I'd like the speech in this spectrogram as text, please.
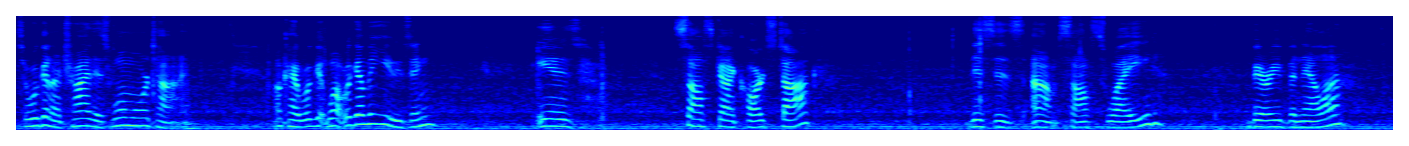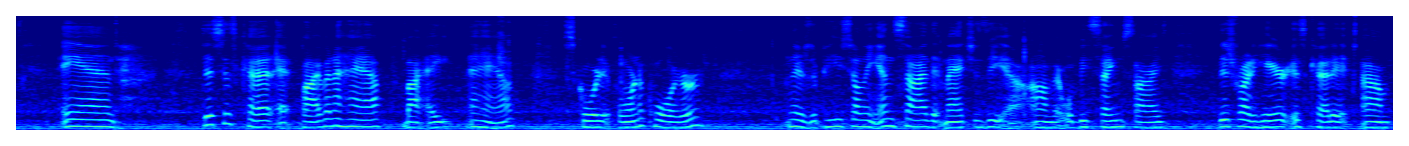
So we're going to try this one more time. Okay, we're what we're going to be using is Soft Sky cardstock. This is um, soft suede, very vanilla and this is cut at five and a half by eight and a half scored at four and a quarter. And there's a piece on the inside that matches the uh, um, that will be same size. This right here is cut at um,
